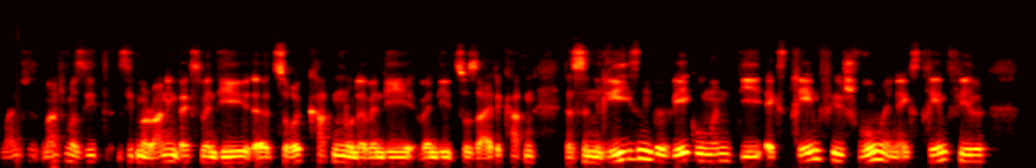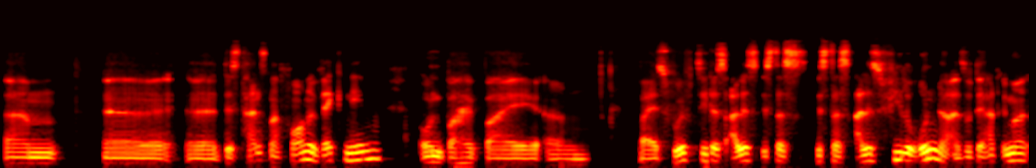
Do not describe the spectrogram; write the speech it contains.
manch, manchmal sieht, sieht man Running Backs, wenn die äh, zurückcutten oder wenn die, wenn die zur Seite cutten, das sind Riesenbewegungen, die extrem viel Schwung, in extrem viel ähm, äh, äh, Distanz nach vorne wegnehmen. Und bei, bei, ähm, bei Swift sieht das alles, ist das, ist das alles viel runder. Also der hat immer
